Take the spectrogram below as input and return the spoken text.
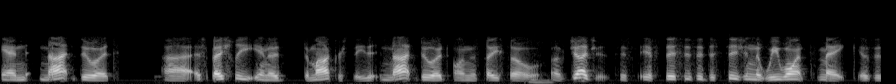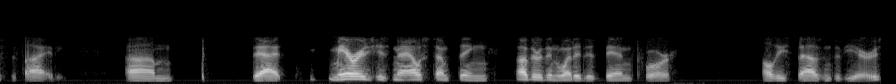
and not do it, uh, especially in a democracy, not do it on the say so of judges. If, if this is a decision that we want to make as a society, um, that marriage is now something other than what it has been for all these thousands of years,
